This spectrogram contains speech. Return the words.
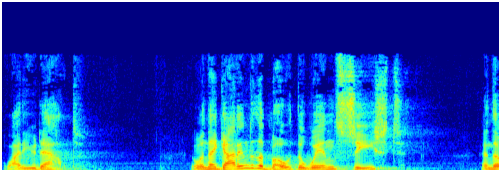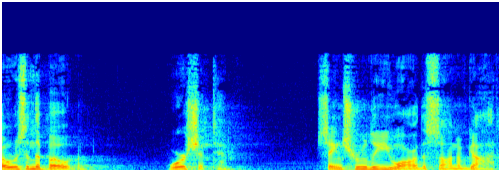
why do you doubt? And when they got into the boat, the wind ceased, and those in the boat worshiped him, saying, Truly you are the Son of God.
